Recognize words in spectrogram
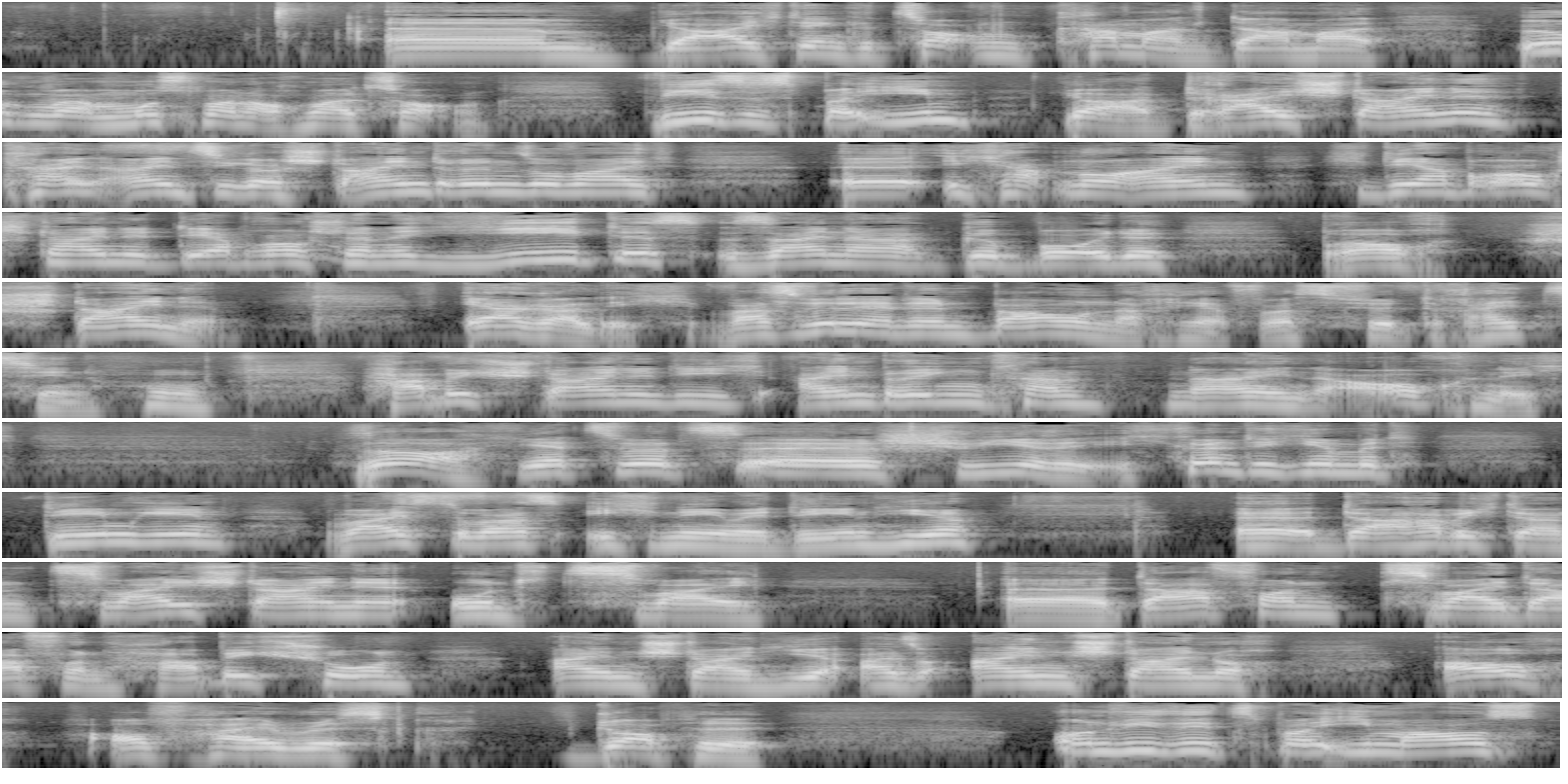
Ähm, ja, ich denke, zocken kann man da mal. Irgendwann muss man auch mal zocken. Wie ist es bei ihm? Ja, drei Steine, kein einziger Stein drin soweit. Äh, ich habe nur einen. Der braucht Steine, der braucht Steine. Jedes seiner Gebäude braucht Steine. Ärgerlich. Was will er denn bauen nachher? Was für 13? Hm. Habe ich Steine, die ich einbringen kann? Nein, auch nicht. So, jetzt wird's äh, schwierig. Ich könnte hier mit dem gehen. Weißt du was? Ich nehme den hier. Äh, da habe ich dann zwei Steine und zwei äh, davon. Zwei davon habe ich schon. Einen Stein hier, also einen Stein noch auch auf High Risk Doppel. Und wie sieht es bei ihm aus?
